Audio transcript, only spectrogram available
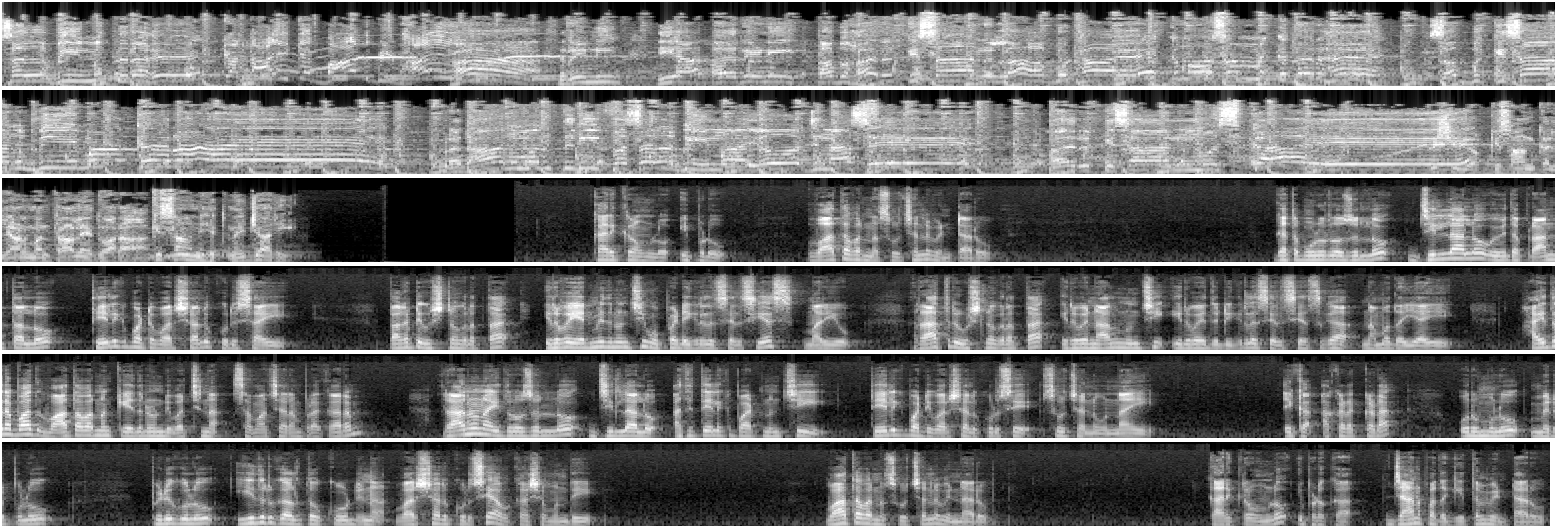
फसल बीमित रहे कटाई के बाद भी भाई हाँ ऋणी या अऋणी अब हर किसान लाभ उठाए एक मौसम एक दर है सब किसान बीमा कराए प्रधानमंत्री फसल बीमा योजना से हर किसान मुस्काए कृषि और किसान कल्याण मंत्रालय द्वारा किसान हित में जारी కార్యక్రమంలో ఇప్పుడు వాతావరణ సూచనలు వింటారు. గత మూడు రోజుల్లో జిల్లాలో వివిధ ప్రాంతాల్లో తేలికపాటి వర్షాలు కురిశాయి. పగటి ఉష్ణోగ్రత ఇరవై ఎనిమిది నుంచి ముప్పై డిగ్రీల సెల్సియస్ మరియు రాత్రి ఉష్ణోగ్రత ఇరవై నాలుగు నుంచి ఇరవై ఐదు డిగ్రీల సెల్సియస్గా నమోదయ్యాయి. హైదరాబాద్ వాతావరణం కేంద్రం నుండి వచ్చిన సమాచారం ప్రకారం రానున్న ఐదు రోజుల్లో జిల్లాలో అతి తేలికపాటి నుంచి తేలికపాటి వర్షాలు కురిసే సూచనలు ఉన్నాయి. ఇక అక్కడక్కడ ఉరుములు మెరుపులు పిడుగులు ఈదురుగాలతో కూడిన వర్షాలు కురిసే అవకాశం ఉంది. వాతావరణ సూచనలు విన్నారు. కార్యక్రమంలో ఇప్పుడు ఒక జానపద గీతం వింటారు.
